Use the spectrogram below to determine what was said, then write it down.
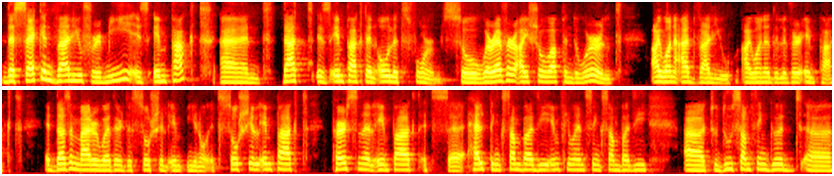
the second value for me is impact, and that is impact in all its forms. So wherever I show up in the world, I want to add value. I want to deliver impact. It doesn't matter whether the social, you know, it's social impact, personal impact, it's uh, helping somebody, influencing somebody uh, to do something good. Uh,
